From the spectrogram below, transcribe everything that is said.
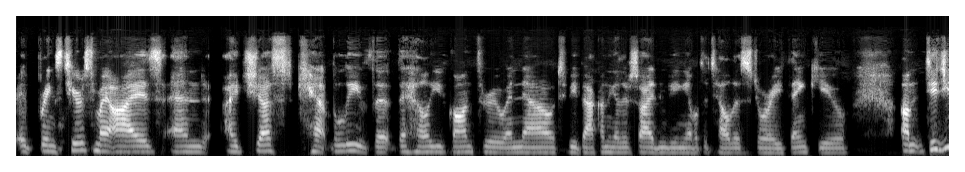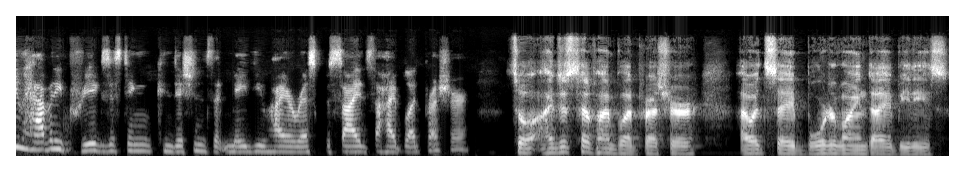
it brings tears to my eyes, and I just can't believe the the hell you've gone through, and now to be back on the other side and being able to tell this story. Thank you. Um, did you have any pre-existing conditions that made you higher risk besides the high blood pressure? So I just have high blood pressure. I would say borderline diabetes,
